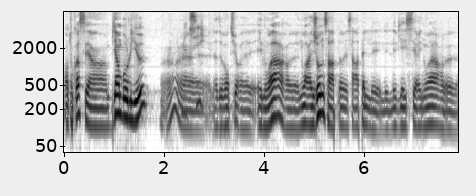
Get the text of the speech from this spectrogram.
En tout cas, c'est un bien beau lieu. hein, Merci. euh, la devanture est, est noire, euh, noire et jaune. Ça rappelle, ça rappelle les, les- les vieilles séries noires euh,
